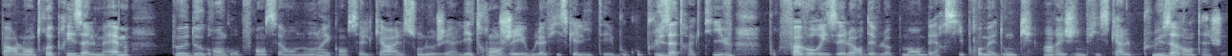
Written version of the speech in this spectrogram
par l'entreprise elle-même peu de grands groupes français en ont et quand c'est le cas, elles sont logées à l'étranger où la fiscalité est beaucoup plus attractive. Pour favoriser leur développement, Bercy promet donc un régime fiscal plus avantageux.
